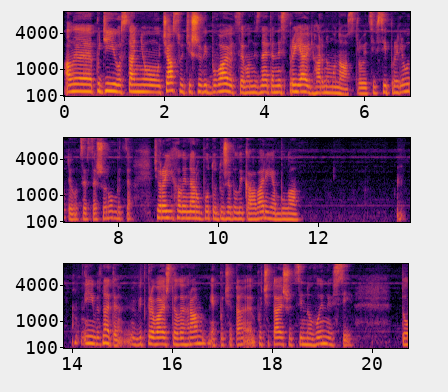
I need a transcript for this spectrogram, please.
але події останнього часу, ті, що відбуваються, вони, знаєте, не сприяють гарному настрою. Ці всі прильоти, оце все, що робиться. Вчора їхали на роботу, дуже велика аварія була. І ви знаєте, відкриваєш телеграм, як почитаєш, почитаєш ці новини всі, то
